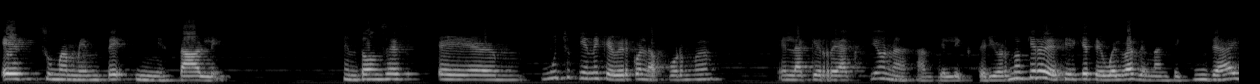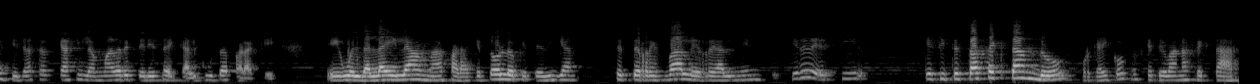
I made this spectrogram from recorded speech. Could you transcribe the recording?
es sumamente inestable, entonces, eh, mucho tiene que ver con la forma en la que reaccionas ante el exterior. No quiere decir que te vuelvas de mantequilla y que ya seas casi la Madre Teresa de Calcuta para que, eh, o el Dalai Lama, para que todo lo que te digan se te resbale realmente. Quiere decir que si te está afectando, porque hay cosas que te van a afectar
